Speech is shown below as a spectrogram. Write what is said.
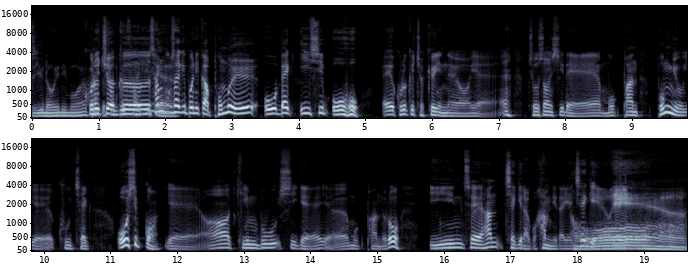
Do you know any more? 그렇죠. 그 삼국사기? 삼국 사기 보니까 보물 525호. 에 그렇게 적혀 있네요. 예. 조선 시대 목판 복류 예, 구책 50권. 예. 어, 김부식의 예, 목판으로 인쇄한 책이라고 합니다. 예, 책이에요. 예.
